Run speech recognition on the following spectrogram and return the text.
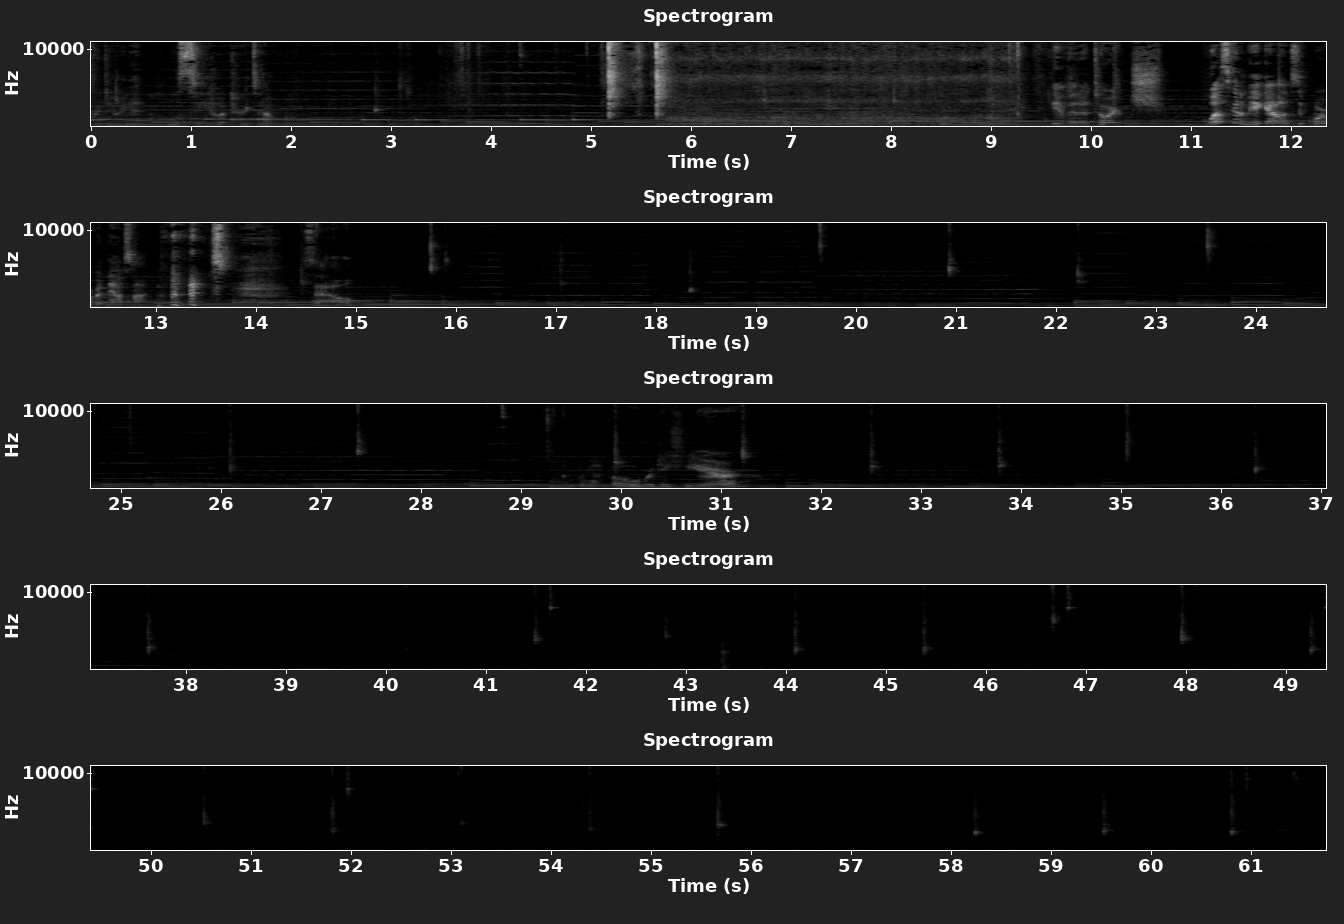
Sort of overdoing it. We'll see how it turns out. Give it a torch. Was gonna be a galaxy pour, but now it's not.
